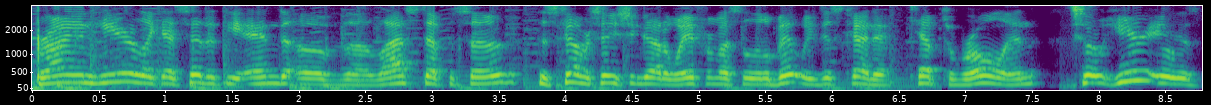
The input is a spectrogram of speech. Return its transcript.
Brian here, like I said at the end of the last episode, this conversation got away from us a little bit. We just kind of kept rolling. So here is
